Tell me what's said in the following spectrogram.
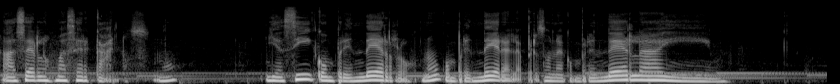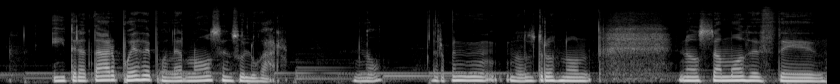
A hacerlos más cercanos, ¿no? y así comprenderlo, ¿no? Comprender a la persona, comprenderla y, y tratar pues de ponernos en su lugar, ¿no? De repente nosotros no, no estamos este,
